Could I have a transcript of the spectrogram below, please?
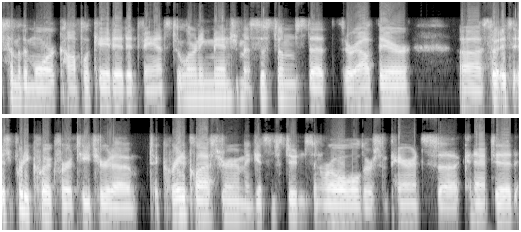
some of the more complicated advanced learning management systems that are out there. Uh, so it's, it's pretty quick for a teacher to, to create a classroom and get some students enrolled or some parents uh, connected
